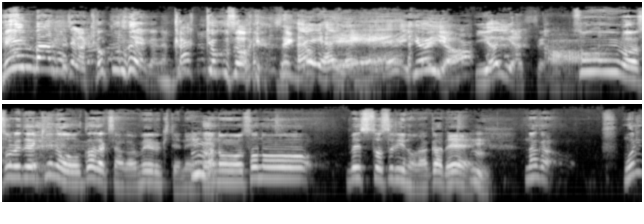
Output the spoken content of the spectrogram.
メンバーのじゃあ曲のやから。楽曲総選挙。はいはいはい。ええいよいよ？いやいやっすよ。そういえばそれで昨日岡崎さんからメール来てね、あのそのベスト3の中で、なんか森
